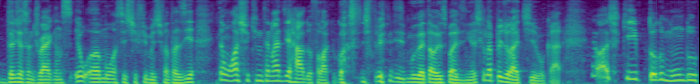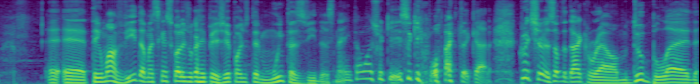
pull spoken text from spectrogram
Dungeons and Dragons, eu amo assistir filmes de fantasia. Então acho que não tem nada de errado eu falar que eu gosto de filme de metal espadinha. Acho que não é pejorativo, cara. Eu acho que todo mundo é, é, tem uma vida, mas quem escolhe jogar RPG pode ter muitas vidas, né? Então acho que isso que importa, cara. Creatures of the Dark Realm, Do Blood,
